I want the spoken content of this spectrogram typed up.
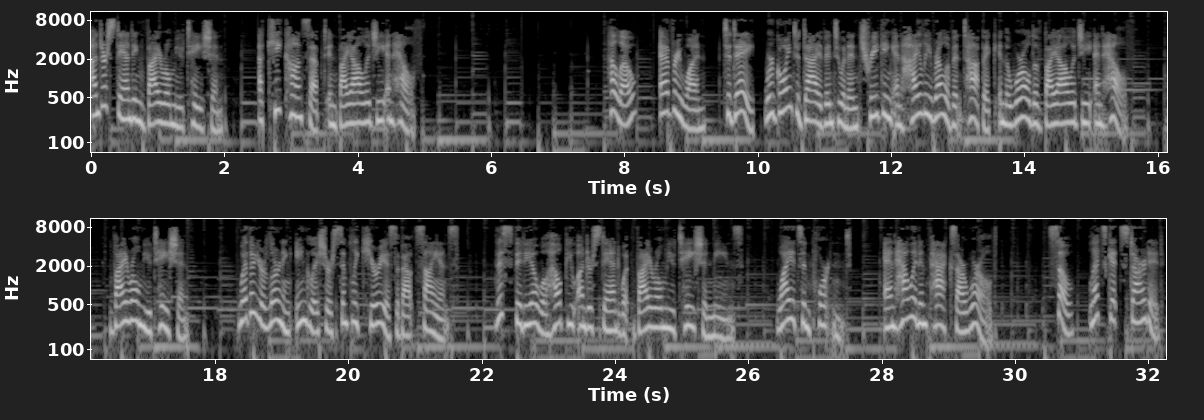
Understanding viral mutation, a key concept in biology and health. Hello, everyone. Today, we're going to dive into an intriguing and highly relevant topic in the world of biology and health. Viral mutation. Whether you're learning English or simply curious about science, this video will help you understand what viral mutation means, why it's important, and how it impacts our world. So, let's get started.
